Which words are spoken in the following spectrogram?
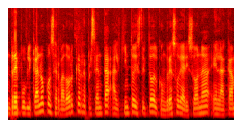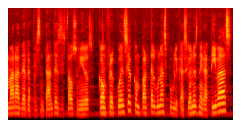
republicano conservador que representa al quinto distrito del Congreso de Arizona en la Cámara de Representantes de Estados Unidos. Con frecuencia comparte algunas publicaciones negativas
